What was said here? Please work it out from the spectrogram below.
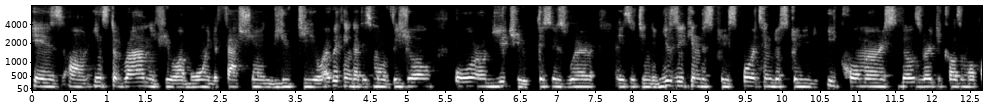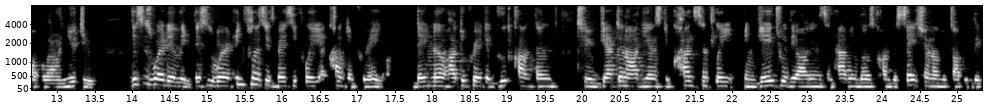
is on Instagram if you are more into fashion, beauty, or everything that is more visual, or on YouTube. This is where is it in the music industry, sports industry, e-commerce, those verticals are more popular on YouTube. This is where they live. This is where influence is basically a content creator. They know how to create a good content to get an audience to constantly engage with the audience and having those conversation on the topic they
